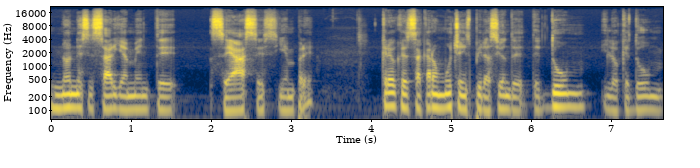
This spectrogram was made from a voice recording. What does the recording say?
no necesariamente se hace siempre. Creo que sacaron mucha inspiración de, Doom y lo que Doom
